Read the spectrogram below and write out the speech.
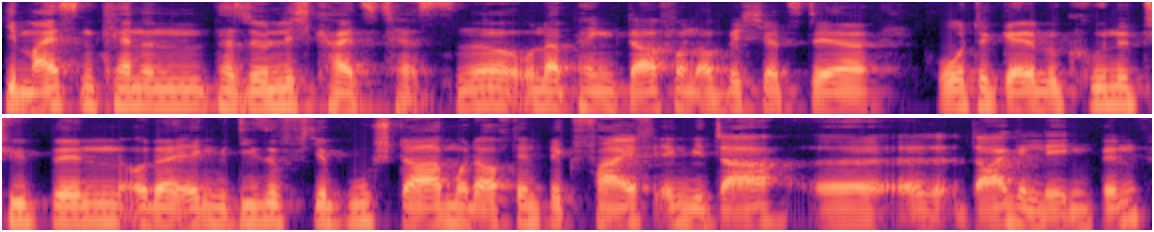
die meisten kennen Persönlichkeitstests, ne? unabhängig davon, ob ich jetzt der rote, gelbe, grüne Typ bin oder irgendwie diese vier Buchstaben oder auf den Big Five irgendwie da äh, äh, dargelegen bin.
